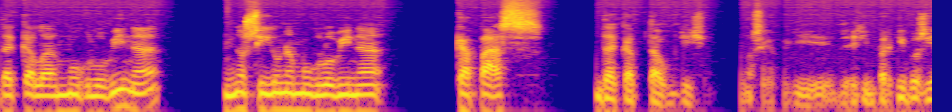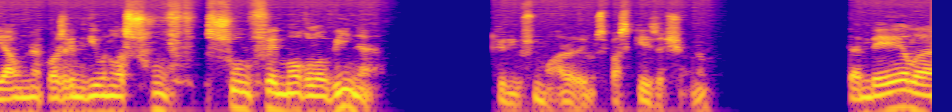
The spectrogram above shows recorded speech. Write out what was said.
de que l'hemoglobina no sigui una hemoglobina capaç de captar oxigen. No sé, aquí, per aquí, doncs hi ha una cosa que en diuen la sulf sulfemoglobina, que dius, mare, no sé pas què és això, no? També la,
